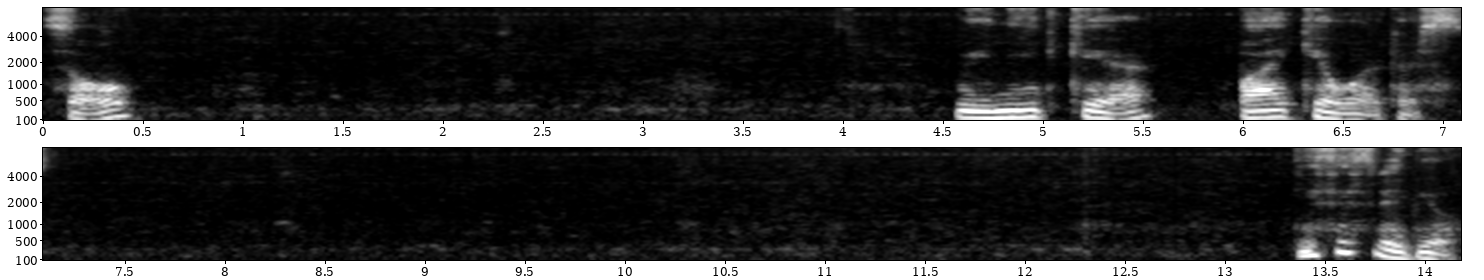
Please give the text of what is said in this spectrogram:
So we need care by care workers. This is review.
